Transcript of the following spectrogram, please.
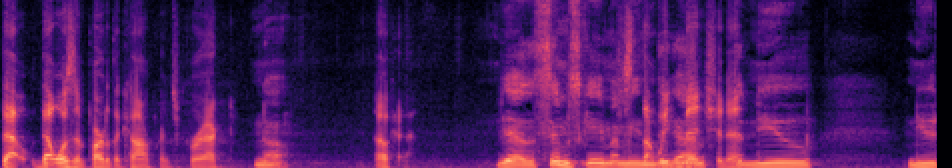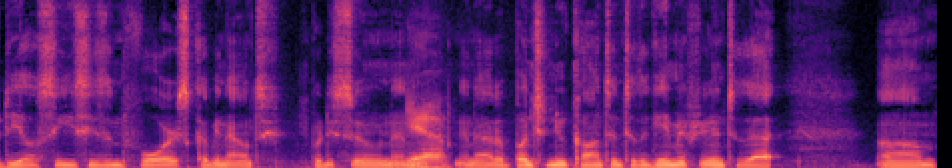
That that wasn't part of the conference, correct? no. Okay. Yeah, the Sims game. I mean, they we'd got mention the it. new new DLC season four is coming out pretty soon, and Yeah. and add a bunch of new content to the game if you're into that. Um,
